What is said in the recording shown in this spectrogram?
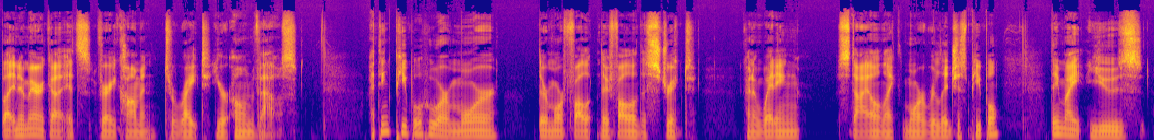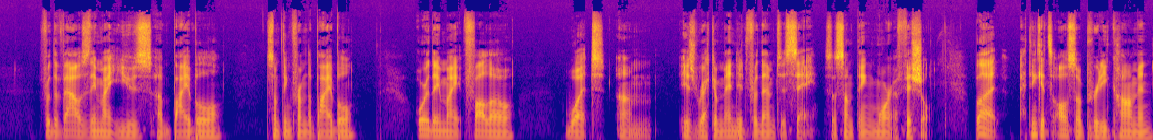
but in America it's very common to write your own vows. I think people who are more they're more follow they follow the strict kind of wedding style like more religious people, they might use for the vows, they might use a Bible, something from the Bible, or they might follow what um, is recommended for them to say. So something more official. But I think it's also pretty common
